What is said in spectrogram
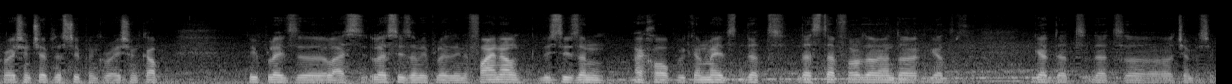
Croatian Championship and Croatian Cup. We played uh, last last season. We played in the final. This season, I hope we can make that that step further and uh, get get that that uh, championship.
